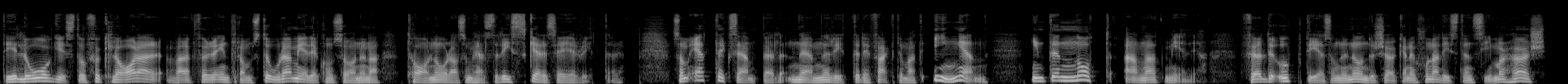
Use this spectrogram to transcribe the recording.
Det är logiskt och förklarar varför inte de stora mediekoncernerna tar några som helst risker, säger Ritter. Som ett exempel nämner Ritter det faktum att ingen, inte något annat media, följde upp det som den undersökande journalisten Seymour Hersh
